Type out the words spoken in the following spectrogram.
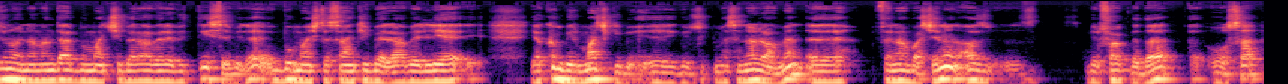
dün oynanan derbi maçı berabere bittiyse bile bu maçta sanki beraberliğe yakın bir maç gibi e, gözükmesine rağmen e, Fenerbahçe'nin az bir farklı da e, olsa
